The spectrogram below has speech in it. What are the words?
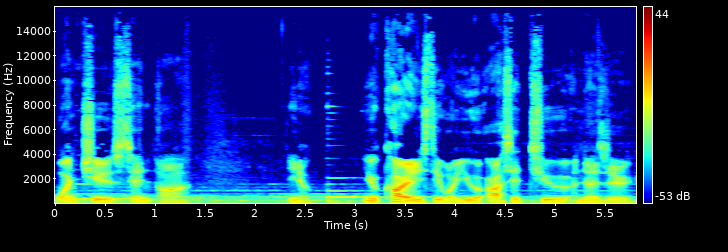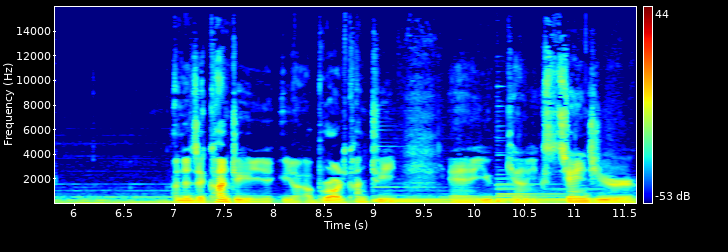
want to send uh, you know your currency or your asset to another another country, you know, abroad country, and you can exchange your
